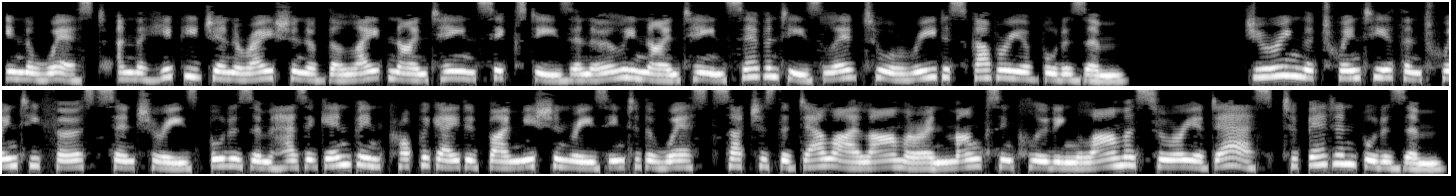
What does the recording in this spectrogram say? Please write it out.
in the West, and the hippie generation of the late 1960s and early 1970s led to a rediscovery of Buddhism. During the 20th and 21st centuries Buddhism has again been propagated by missionaries into the West such as the Dalai Lama and monks including Lama Surya Das Tibetan Buddhism.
